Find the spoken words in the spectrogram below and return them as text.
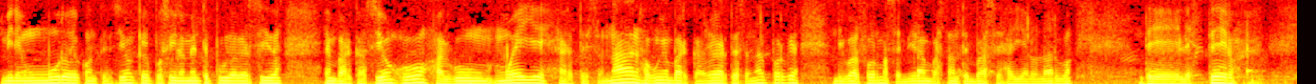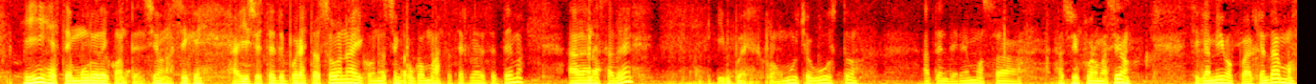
Miren un muro de contención que posiblemente pudo haber sido embarcación o algún muelle artesanal o un embarcador artesanal porque de igual forma se miran bastantes bases ahí a lo largo del estero y este muro de contención. Así que ahí si usted es por esta zona y conoce un poco más acerca de este tema háganos saber y pues con mucho gusto atenderemos a, su información. Así que amigos pues aquí andamos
